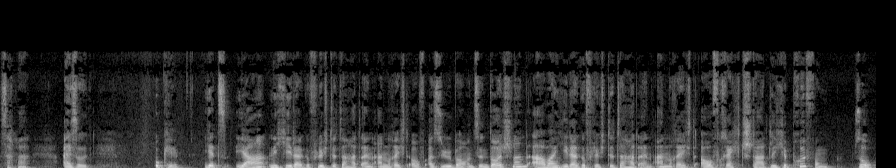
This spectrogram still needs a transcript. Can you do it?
sag mal, also, okay, Jetzt ja, nicht jeder Geflüchtete hat ein Anrecht auf Asyl bei uns in Deutschland, aber jeder Geflüchtete hat ein Anrecht auf rechtsstaatliche Prüfung. So,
